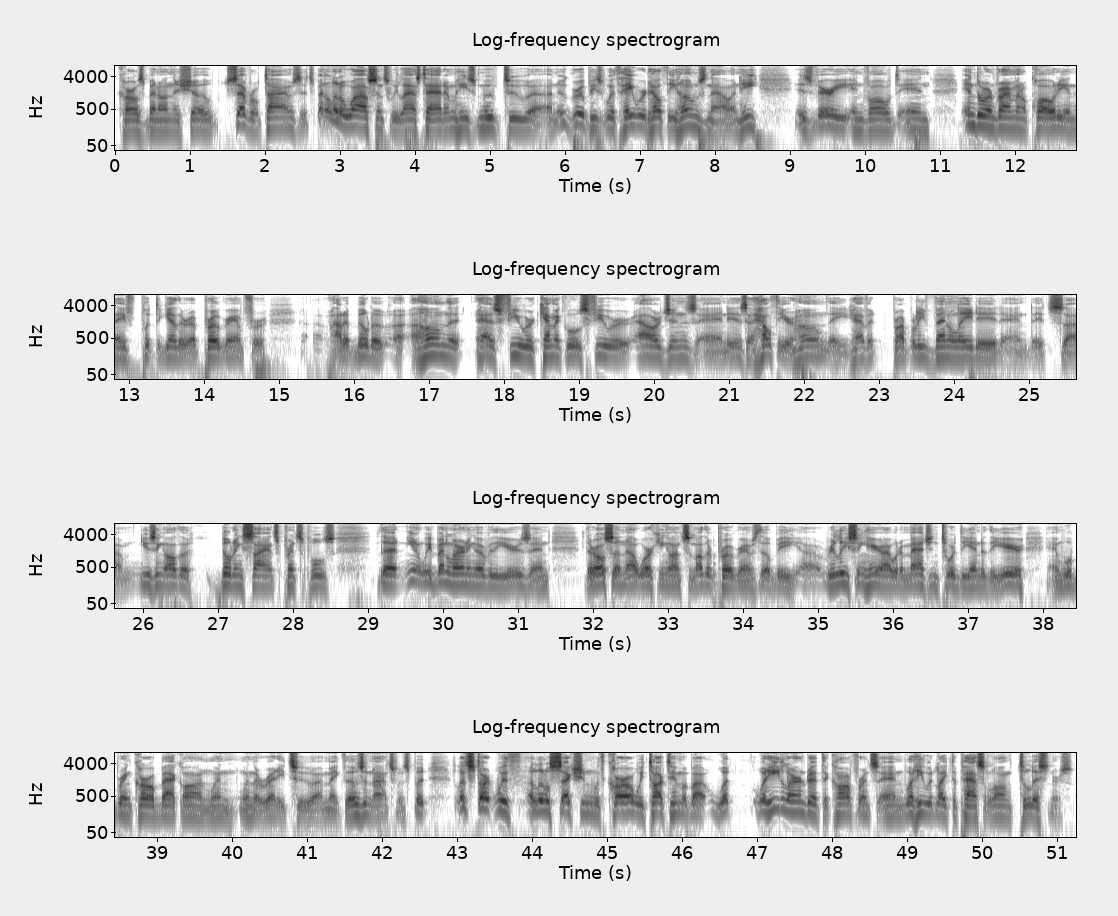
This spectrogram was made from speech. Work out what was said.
Carl's been on this show several times. It's been a little while since we last had him. He's moved to uh, a new group. He's with Hayward Healthy Homes now, and he is very involved in indoor environmental quality, and they've put together a program for uh, how to build a, a home that has fewer chemicals, fewer allergens, and is a healthier home. They have it properly ventilated, and it's um, using all the building science principles that you know we've been learning over the years, and they're also now working on some other programs they'll be uh, releasing here. I would imagine toward the end of the year, and we'll bring Carl back on when when they're ready to uh, make those announcements. But let's start with a little section with Carl. We talked to him about what what he learned at the conference and what he would like to pass along to listeners.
